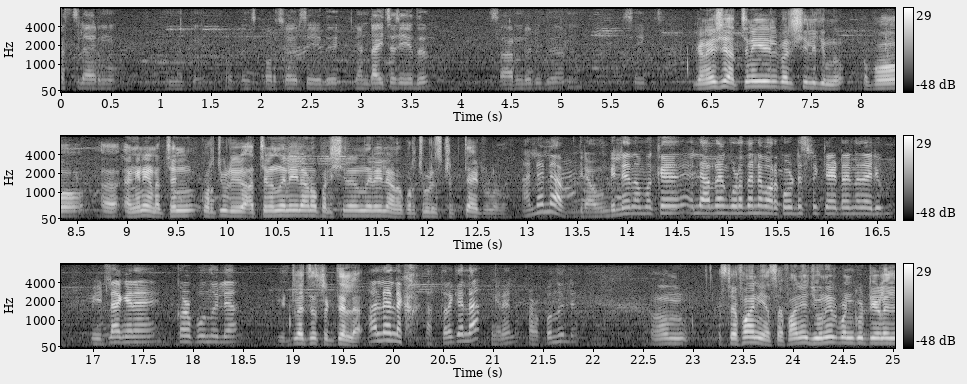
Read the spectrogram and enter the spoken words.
റെസ്റ്റിലായിരുന്നു. എന്നിട്ട് കുറച്ച് ചെയ്ത് രണ്ടാഴ്ച ചെയ്ത് സാറിന്റെ ഒരു ഇത് കാരണം ചെയ്യിപ്പിച്ചു ഗണേഷ് അച്ഛനെ കീഴിൽ പരിശീലിക്കുന്നു. അപ്പോൾ എങ്ങനെയാണ് അച്ഛൻ കുറച്ചുകൂടി അച്ഛൻ എന്ന നിലയിലാണോ പരിശീലന നിലയിലാണോ കുറച്ചുകൂടി സ്ട്രിക്റ്റ് ആയിട്ടുള്ളത്? അല്ലല്ല ഗ്രൗണ്ടിൽ നമുക്ക് എല്ലാവരുടെയും കൂടെ തന്നെ വർക്കൗട്ട് സ്ട്രിക്റ്റ് ആയിട്ട് തന്നെ തരും. വീട്ടിലങ്ങനെ കുഴപ്പമൊന്നുമില്ല. വീട്ടിലച്ഛൻ സ്ട്രിക്റ്റ് അല്ല. അല്ലല്ല അത്രയ്ക്കല്ല അങ്ങനെയല്ല കുഴപ്പമൊന്നുമില്ല. സ്റ്റെഫാനിയ സ്റ്റെഫാനിയ ജൂനിയർ പെൺകുട്ടികളിൽ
